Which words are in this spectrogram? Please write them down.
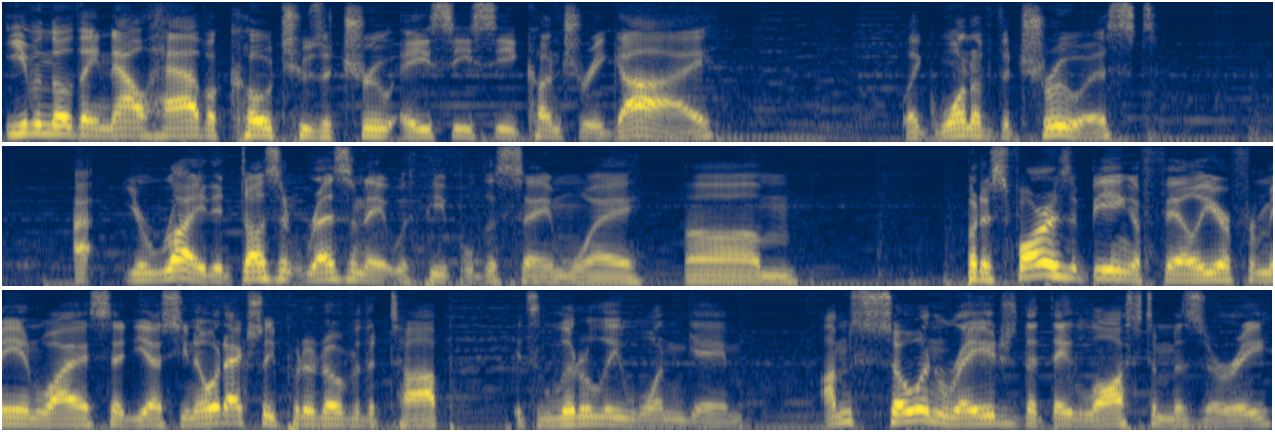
Even though they now have a coach who's a true ACC country guy, like one of the truest, I, you're right. It doesn't resonate with people the same way. Um, But as far as it being a failure for me and why I said yes, you know what actually put it over the top? It's literally one game. I'm so enraged that they lost to Missouri,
